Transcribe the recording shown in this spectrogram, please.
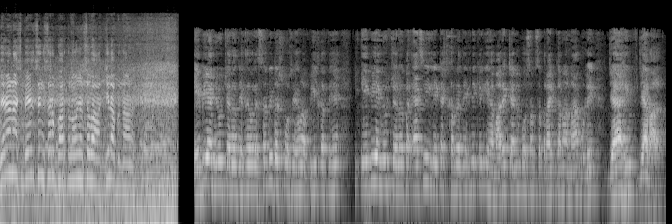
ਮੇਰਾ ਨਾਮ ਸ਼ਬੇਗ ਸਿੰਘ ਸਰਬ ਭਾਰਤ ਨੌਜਵਾਨ ਸਭਾ ਜ਼ਿਲ੍ਹਾ ਪ੍ਰਧਾਨ एबीएन न्यूज चैनल देखने वाले सभी दर्शकों से हम अपील करते हैं कि एबीएन न्यूज चैनल पर ऐसी ही लेटेस्ट खबरें देखने के लिए हमारे चैनल को सब्सक्राइब करना ना भूलें जय हिंद जय भारत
